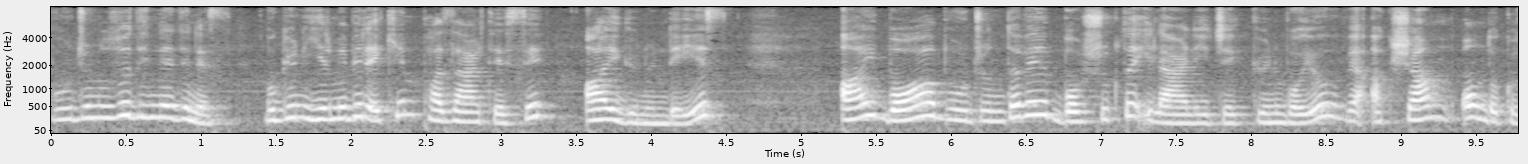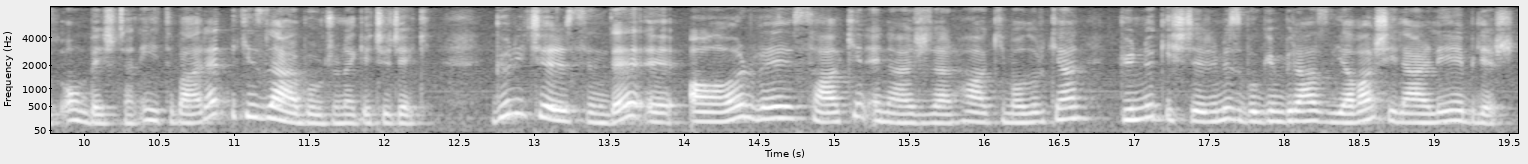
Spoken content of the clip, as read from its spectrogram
Burcunuzu dinlediniz. Bugün 21 Ekim Pazartesi, Ay günündeyiz. Ay Boğa burcunda ve boşlukta ilerleyecek gün boyu ve akşam 19-15'ten itibaren İkizler burcuna geçecek. Gün içerisinde e, ağır ve sakin enerjiler hakim olurken günlük işlerimiz bugün biraz yavaş ilerleyebilir.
